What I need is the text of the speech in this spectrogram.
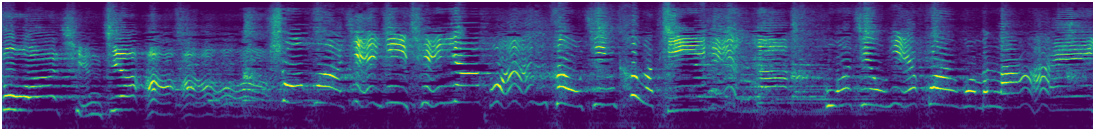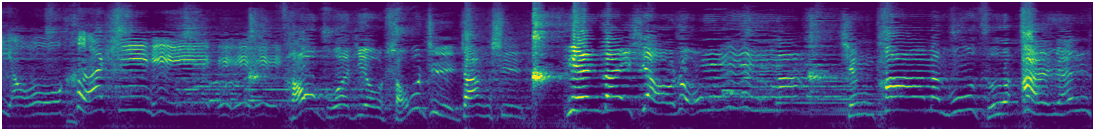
多请教。说话间，一群丫鬟走进客厅啊，国舅爷唤我们来有何事？曹国舅手指张氏，面带笑容啊，请他们母子二人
